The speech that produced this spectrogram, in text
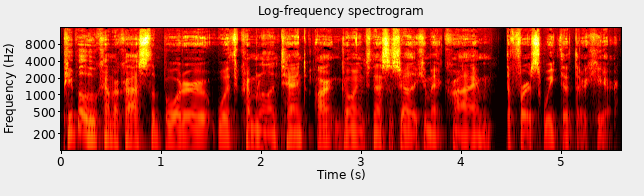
People who come across the border with criminal intent aren't going to necessarily commit crime the first week that they're here.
